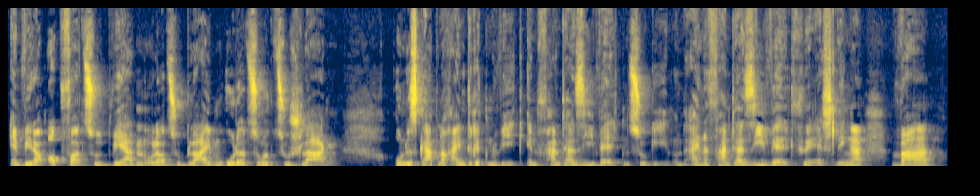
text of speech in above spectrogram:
entweder Opfer zu werden oder zu bleiben oder zurückzuschlagen. Und es gab noch einen dritten Weg, in Fantasiewelten zu gehen. Und eine Fantasiewelt für Esslinger war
